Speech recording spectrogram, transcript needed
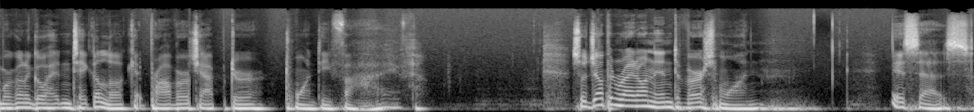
We're going to go ahead and take a look at Proverbs chapter 25. So jumping right on into verse 1, it says,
